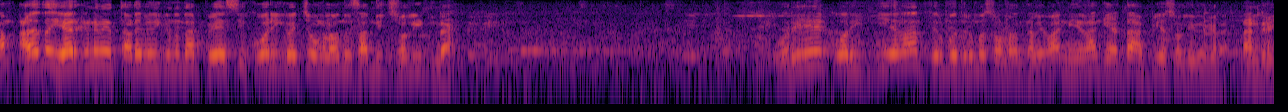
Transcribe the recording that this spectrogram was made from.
ஆம் அதை தான் ஏற்கனவே தடை விதிக்கணும் தான் பேசி கோரிக்கை வச்சு உங்களை வந்து சந்தித்து சொல்லிட்டேன் ஒரே கோரிக்கையை தான் திரும்ப திரும்ப சொல்கிறேன் தலைவா. நீ தான் கேட்டால் அப்பயே சொல்லியிருக்கிறேன். நன்றி.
